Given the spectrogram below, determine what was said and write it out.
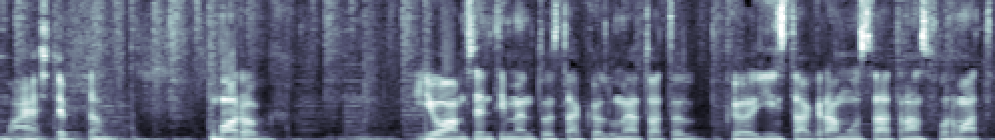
Mai așteptăm. Mă rog, eu am sentimentul ăsta că lumea toată, că Instagramul s-a transformat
